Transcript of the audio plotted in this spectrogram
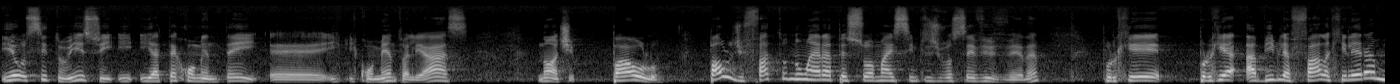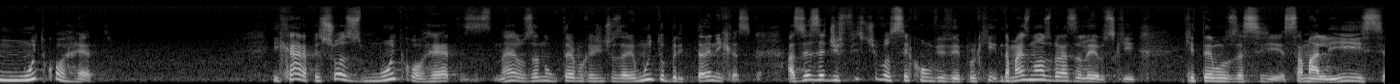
E eu cito isso e, e até comentei, é, e, comento, aliás, note, Paulo, Paulo de fato não era a pessoa mais simples de você viver, né? Porque, porque a Bíblia fala que ele era muito correto. E, cara, pessoas muito corretas, né, usando um termo que a gente usaria, muito britânicas, às vezes é difícil de você conviver, porque, ainda mais nós brasileiros que, que temos esse, essa malícia,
